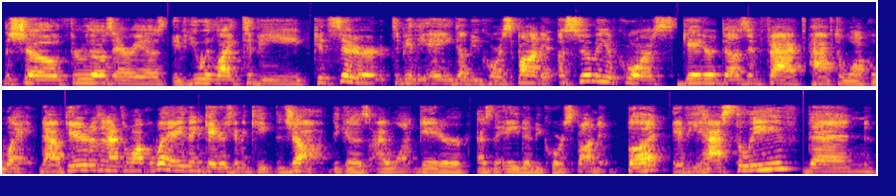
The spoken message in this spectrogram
the show through those areas if you would like to be considered to be the AEW correspondent, assuming, of course, Gator does in fact have to walk away. Now, if Gator doesn't have to walk away, then Gator's going to keep the job because I want Gator as the AEW correspondent. But if he has to leave, then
